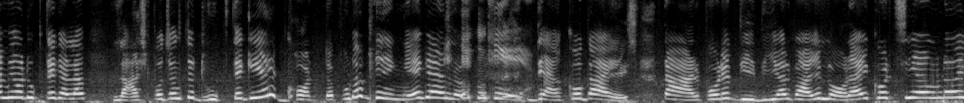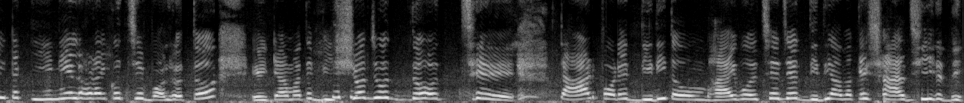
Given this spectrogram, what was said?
আমিও ঢুকতে গেলাম। লাস্ট পর্যন্ত ঢুকতে গিয়ে ঘরটা পুরো ভেঙে গেল। দেখো গায়েস তারপরে দিদি আর ভাই লড়াই করছি আমরা। এটা কি নিয়ে লড়াই করছে বলো তো? এইটা আমাদের বিশ্বযুদ্ধ হচ্ছে। তারপরে দিদি তো ভাই বলছে যে দিদি আমাকে সাজিয়ে দে।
